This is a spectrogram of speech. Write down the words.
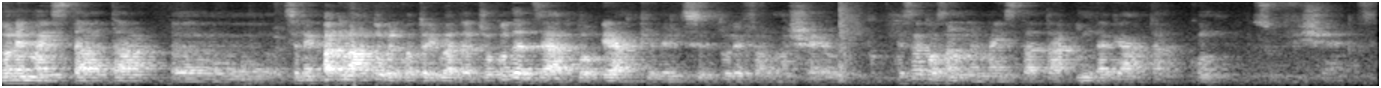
non è mai stata eh, se ne è parlato per quanto riguarda il gioco d'azzardo e anche per il settore farmaceutico. Questa cosa non è mai stata indagata con sufficienza.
